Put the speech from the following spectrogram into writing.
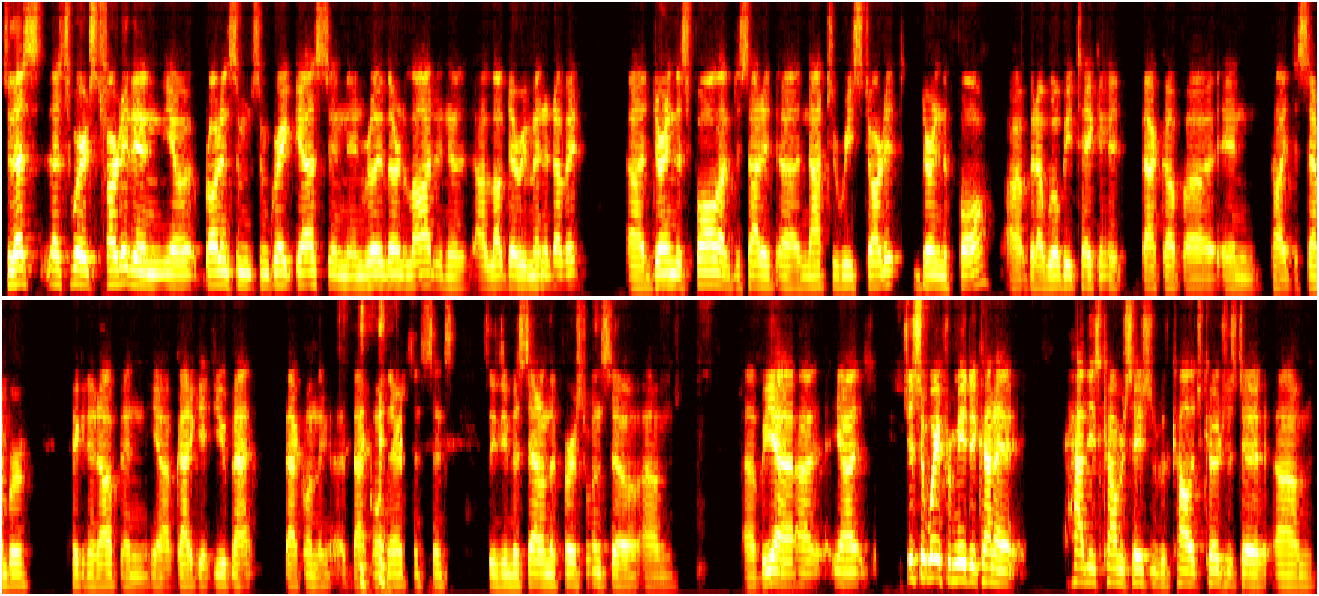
so that's that's where it started, and you know, brought in some some great guests and, and really learned a lot, and uh, I loved every minute of it. Uh, during this fall, I've decided uh, not to restart it during the fall, uh, but I will be taking it back up uh, in probably December, picking it up, and you know, I've got to get you back back on the back on there since since since you missed out on the first one. So, um, but yeah, uh, yeah just a way for me to kind of have these conversations with college coaches to um,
